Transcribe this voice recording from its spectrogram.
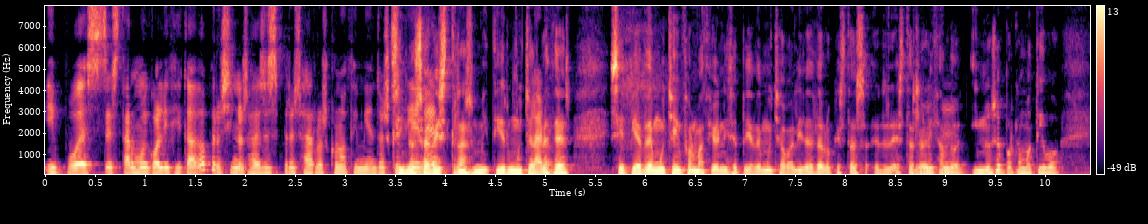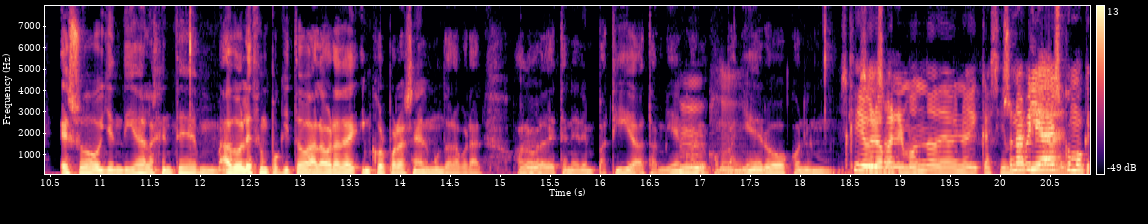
y puedes estar muy cualificado, pero si no sabes expresar los conocimientos que tienes... Si no sabes transmitir, muchas veces se pierde mucha información y se pierde mucha validez de lo que estás, estás realizando. Y no sé por qué motivo eso hoy en día la gente adolece un poquito a la hora de incorporarse en el mundo laboral, a la hora de tener empatía también con el compañero, con el... Es que yo creo que en el mundo de hoy no hay casi Son habilidades ¿eh? como que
